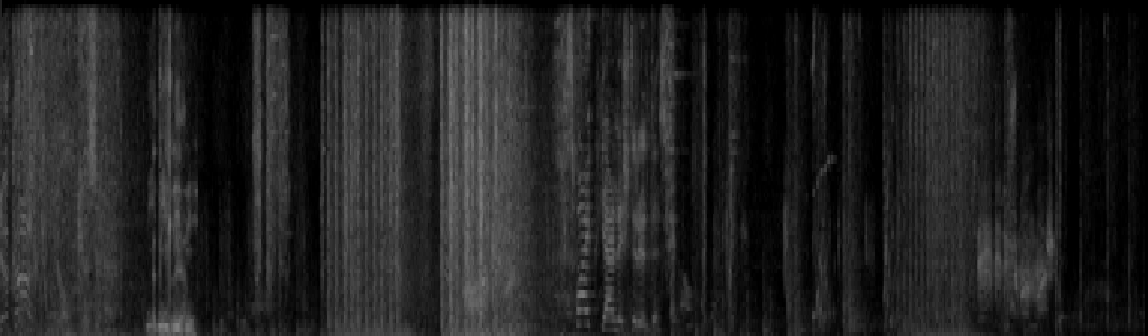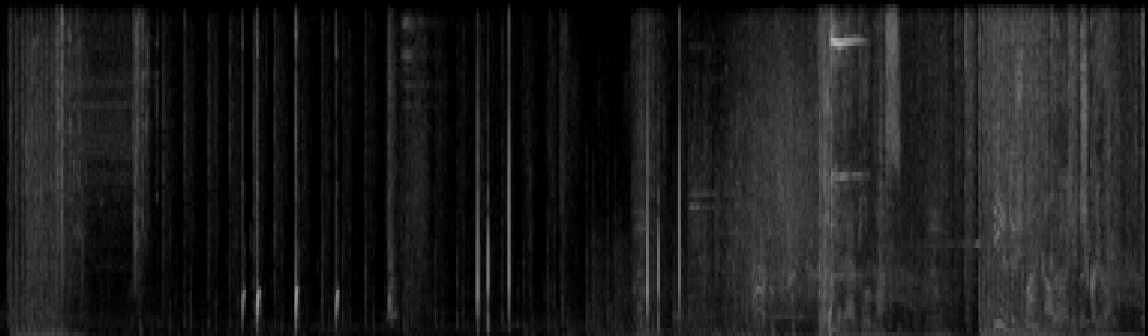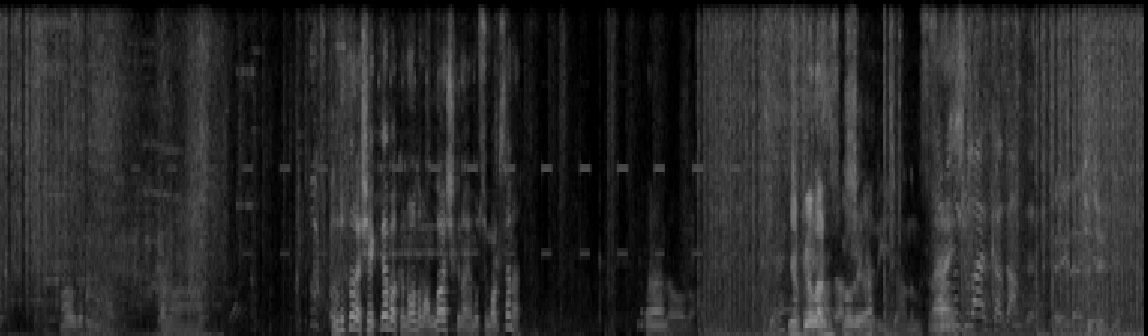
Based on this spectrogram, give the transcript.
Yakar. Bi bi bi bi. Spike yerleştirildi. Bir düşman kaldı. Ne oldu? Tamam. Vurduklara şekle bakın oğlum Allah aşkına ya. Musun baksana. Ne oğlum? Yapıyorlar mı sporu ya? Nice. Savunucular kazandı. GG.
